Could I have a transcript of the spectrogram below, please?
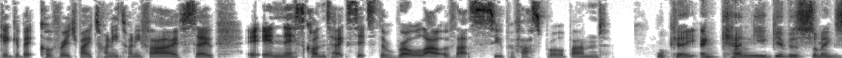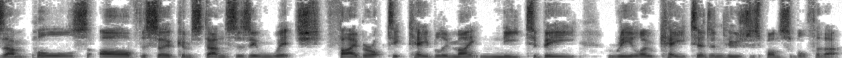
gigabit coverage by 2025. So in this context, it's the rollout of that super fast broadband. Okay. And can you give us some examples of the circumstances in which fiber optic cabling might need to be relocated and who's responsible for that?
